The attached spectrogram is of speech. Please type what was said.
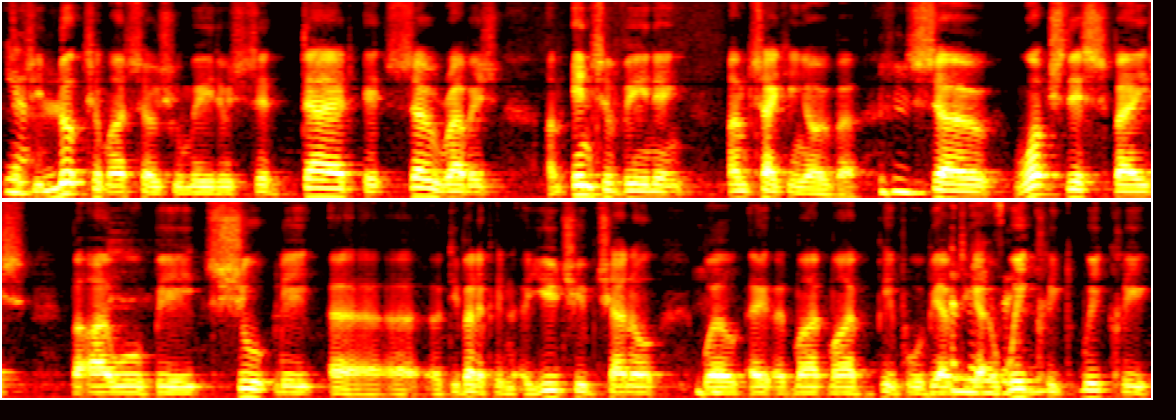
Yeah. And she looked at my social media and she said, Dad, it's so rubbish. I'm intervening. I'm taking over. Mm-hmm. So watch this space. But I will be shortly uh, uh, developing a YouTube channel where uh, my, my people will be able to get a weekly weekly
